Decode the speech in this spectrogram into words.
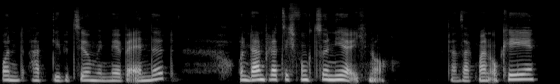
und hat die Beziehung mit mir beendet. Und dann plötzlich funktioniere ich noch. Dann sagt man, okay,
